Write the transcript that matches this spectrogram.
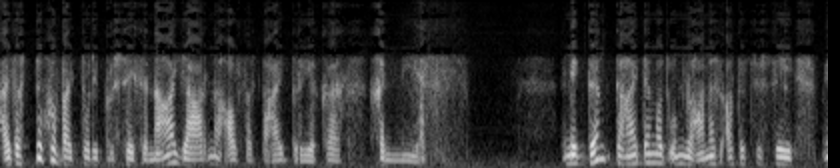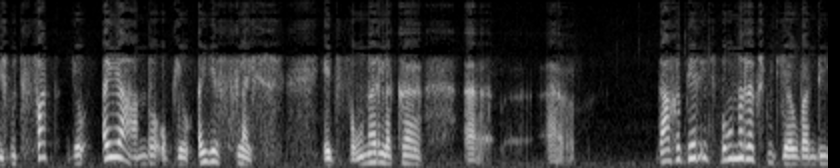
Hy was toegewy tot die proses en na jare en 'n half was daai breuke genees. En ek dink daai ding wat oom Johannes altyd so sê, mens moet vat jou eie hande op jou eie vleis. Het wonderlike uh uh daar gebeur iets wonderliks met jou want die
